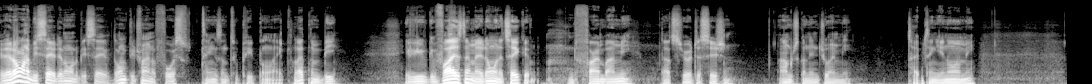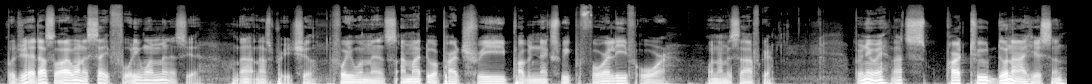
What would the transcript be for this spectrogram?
if they don't want to be saved, they don't want to be saved. Don't be trying to force things into people. Like, let them be. If you advise them and they don't want to take it, fine by me. That's your decision. I'm just gonna enjoy me, type thing. You know what I mean? But yeah, that's all I want to say. 41 minutes, yeah. That that's pretty chill. 41 minutes. I might do a part three probably next week before I leave or when I'm in South Africa. But anyway, that's part two done out here, son.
